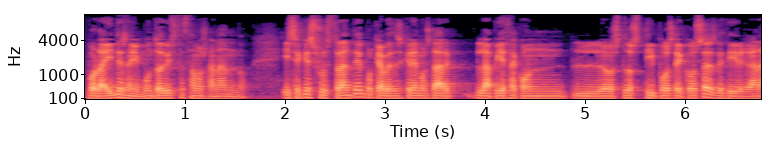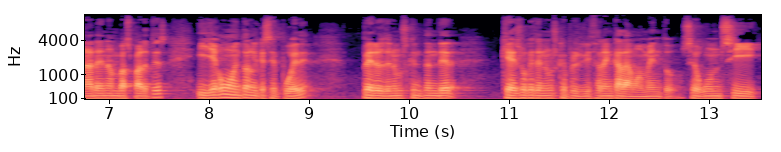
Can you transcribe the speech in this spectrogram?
por ahí, desde mi punto de vista, estamos ganando. Y sé que es frustrante porque a veces queremos dar la pieza con los dos tipos de cosas, es decir, ganar en ambas partes, y llega un momento en el que se puede, pero tenemos que entender qué es lo que tenemos que priorizar en cada momento, según si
